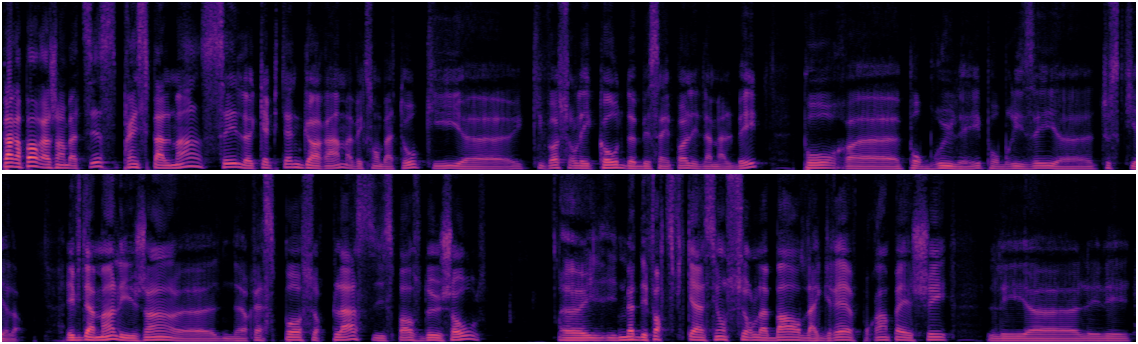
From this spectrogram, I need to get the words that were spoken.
Par rapport à Jean-Baptiste, principalement, c'est le capitaine Gorham avec son bateau qui, euh, qui va sur les côtes de Baie-Saint-Paul et de la Malbaie pour, brûler, pour briser tout ce qui est là. Évidemment, les gens ne restent pas sur place. Il se passe deux choses. Ils, mettent des fortifications sur le bord de la grève pour empêcher les, euh, les,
